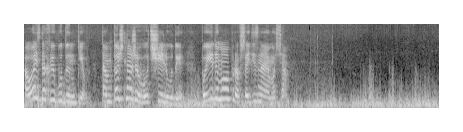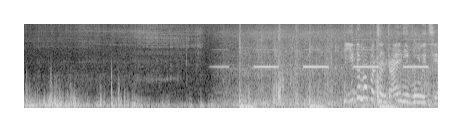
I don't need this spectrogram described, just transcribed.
А ось дахи будинків. Там точно живуть ще люди. Поїдемо, про все дізнаємося. Їдемо по центральній вулиці.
